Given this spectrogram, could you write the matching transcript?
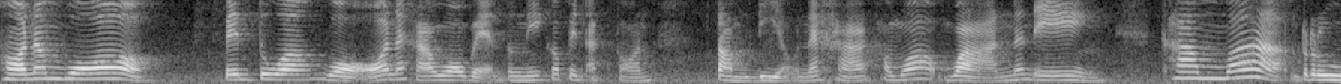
หอนำวอ เป็นตัวหวอนะคะวอแหวนตรงนี้ก็เป็นอักษร ต่ำเดี่ยวนะคะคำว่าหวานนั่นเองคำว่าหรู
